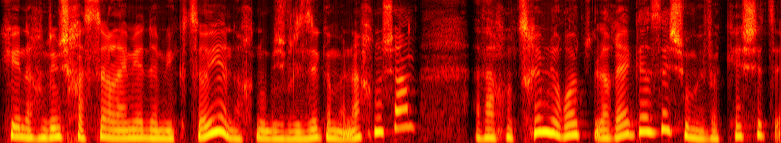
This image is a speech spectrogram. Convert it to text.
כי אנחנו יודעים שחסר להם ידע מקצועי, אנחנו, בשביל זה גם אנחנו שם, אבל אנחנו צריכים לראות לרגע הזה שהוא מבקש את זה.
